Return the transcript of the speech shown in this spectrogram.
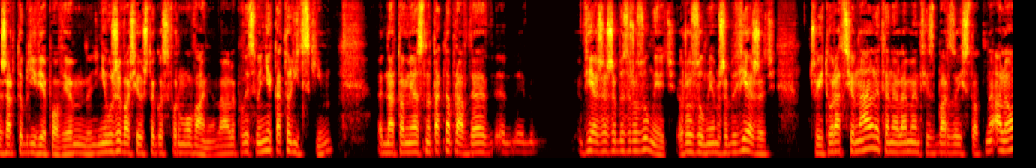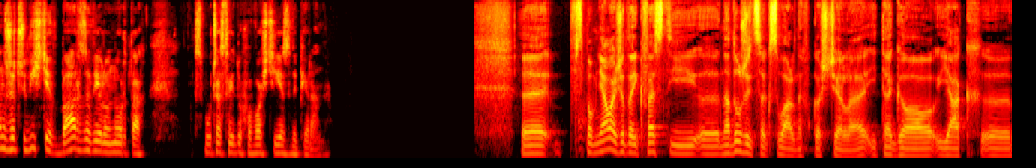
żartobliwie powiem. Nie używa się już tego sformułowania, no ale powiedzmy nie katolickim. Natomiast no tak naprawdę e, wierzę, żeby zrozumieć, rozumiem, żeby wierzyć. Czyli tu racjonalny ten element jest bardzo istotny, ale on rzeczywiście w bardzo wielu nurtach współczesnej duchowości jest wypierany. E, wspomniałeś o tej kwestii e, nadużyć seksualnych w kościele i tego, jak e,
